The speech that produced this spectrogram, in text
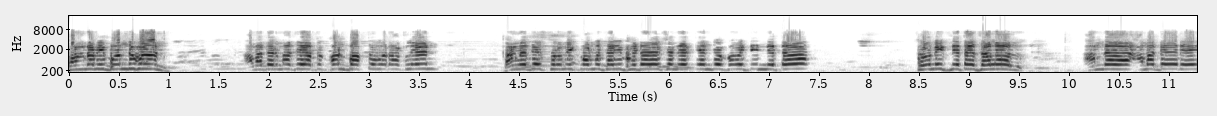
সংগ্রামী বন্ধুগণ আমাদের মাঝে এতক্ষণ বক্তব্য রাখলেন বাংলাদেশ শ্রমিক কর্মচারী ফেডারেশনের কেন্দ্রীয় কমিটির নেতা শ্রমিক নেতা জালাল। আমরা আমাদের এই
